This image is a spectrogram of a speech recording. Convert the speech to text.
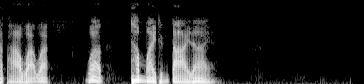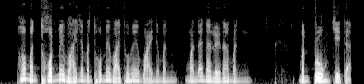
สภาวะว่าว่าทำไมถึงตายได้ เพราะมันทนไม่ไหวเนี่ยมันทนไม่ไหวทนไม่ไหวเนี่ยมันมันนั่นเลยนะมันมันปรุงจิตอะ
